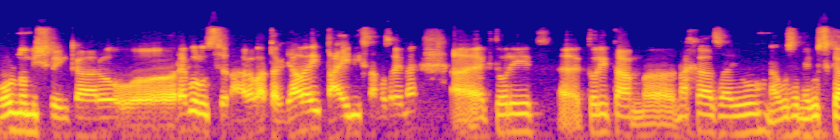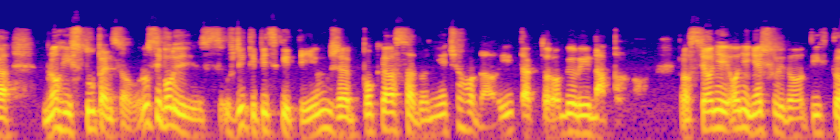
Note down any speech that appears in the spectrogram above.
voľnomyšlienkárov, revolucionárov a tak ďalej, tajných samozrejme, ktorí, ktorí tam nachádzajú nachádzajú na území Ruska mnohých stúpencov. Rusi boli vždy typickí tým, že pokiaľ sa do niečoho dali, tak to robili naplno. Proste oni, oni nešli do týchto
